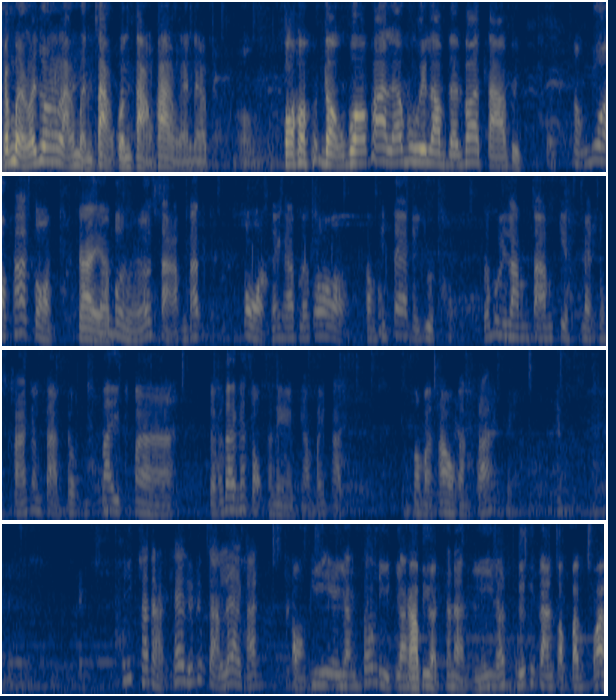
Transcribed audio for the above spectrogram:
ก็เหมือนว่าช่วงหลังเหมือนต่างคนต่างพลาดเหมือนกันนะครับ พอดอกบัวพลาดแล้วบุรีรัมย์ดันพลาดตามอีกหนองบัวพลาดก่อนใช่เสครับ มอสามนัดก่อนนะครับ แล้วก็ทำให้แต้มเนี่ยหยุด แล้วบุรีรัมย์ตามเก็บแมตช์สุดท้ายต่างๆจนไล่ขึ้นมา แต่ก็ได้แค่สองคะแนนครับไม่ทันก็มาเท่ากันซะนี่ขนาดแค่ฤดูกาลแรกนะของ PA ยังก็ลีกยังครับเดือดขนาดนี้แล้วฤดูกาลต่อไปผมว่า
